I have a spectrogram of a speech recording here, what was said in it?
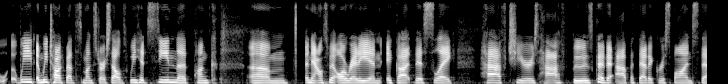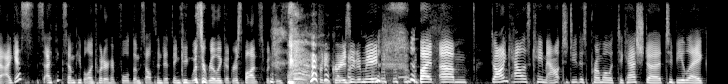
w- we and we talked about this amongst ourselves. We had seen the punk um, announcement already, and it got this like half cheers, half booze kind of apathetic response that I guess I think some people on Twitter have fooled themselves into thinking was a really good response, which is pretty crazy to me. But um, Don Callis came out to do this promo with Takeshita to be like,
